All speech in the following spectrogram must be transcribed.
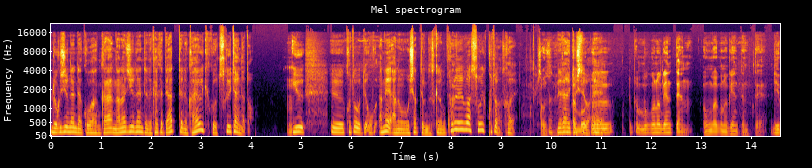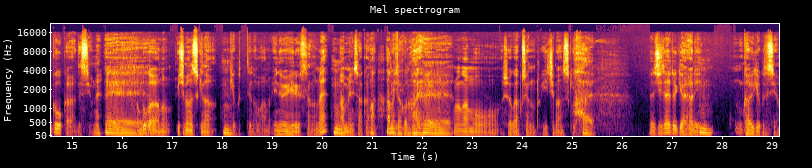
60年代後半から70年代にかけてあっての歌謡曲を作りたいんだと。いうことで、ね、あのおっしゃってるんですけどもこれはそういうことなんですか、ね、そうですね。狙いとしては。やっぱ僕の原点音楽の原点って流行歌ですよね、えー、僕はあの一番好きな曲っていうのは、うん、あの井上秀樹さんのね「うん、雨に魚」っていう、ね、雨に魚はい、えー、これがもう小学生の時一番好きで,、はい、で小さい時はやはり歌謡曲ですよ、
